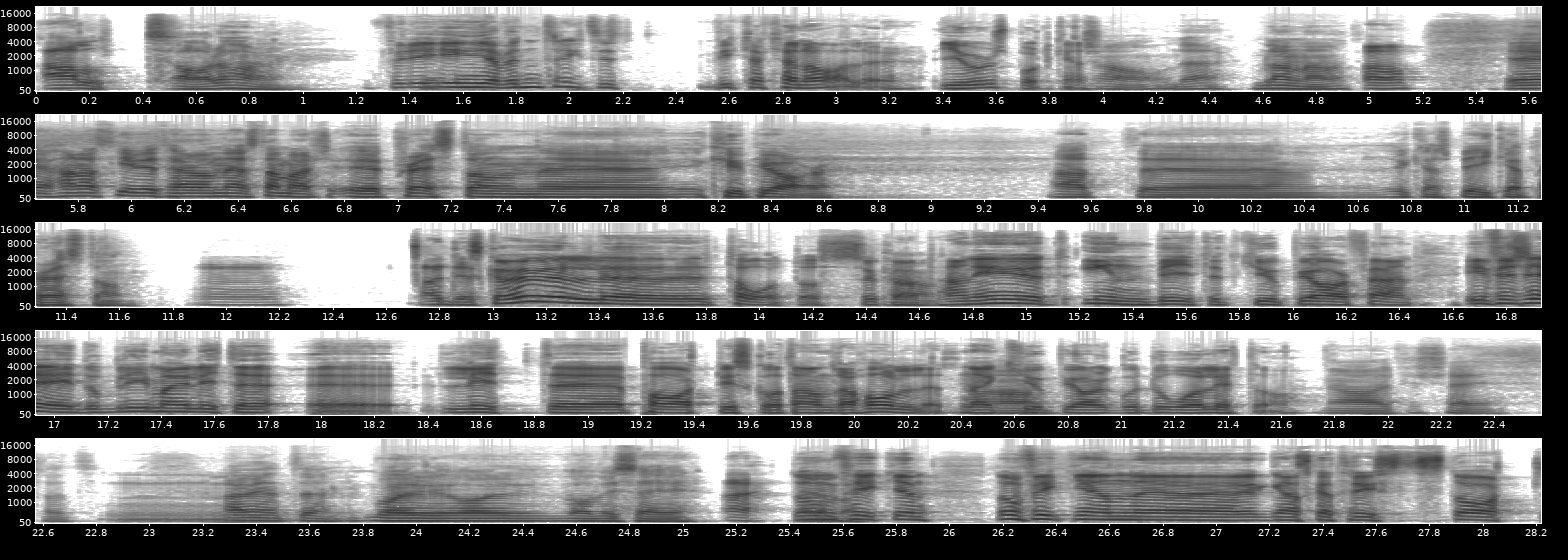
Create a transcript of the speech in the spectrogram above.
allt. Ja, det har han. För jag vet inte riktigt vilka kanaler. Eurosport kanske? Ja, där, bland annat. Ja. Eh, han har skrivit här om nästa match, eh, Preston eh, QPR. Att eh, du kan spika Preston. Mm. Ja, det ska vi väl eh, ta åt oss såklart. Ja. Han är ju ett inbitet QPR-fan. I och för sig, då blir man ju lite, eh, lite partisk åt andra hållet när Ja. QPR går dåligt. Då. Ja, i och för sig. Så att, Mm. jag vet inte vad, vad, vad vi säger. Nej, de fick en, de fick en ganska trist start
